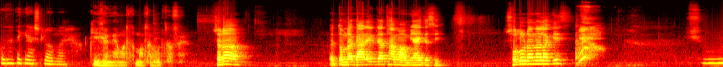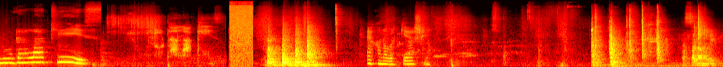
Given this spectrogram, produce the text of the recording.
কোথা থেকে আসলো আবার? কি জানি আমার তো মাথা ঘুরতেছে। শোনো তোমরা গাড়িটা থামাও আমি আইতেছি। ষোলো ডানা লাকিস ষোলোটা লাকিস এখন আবার কে আসলো? আসসালামু আলাইকুম।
